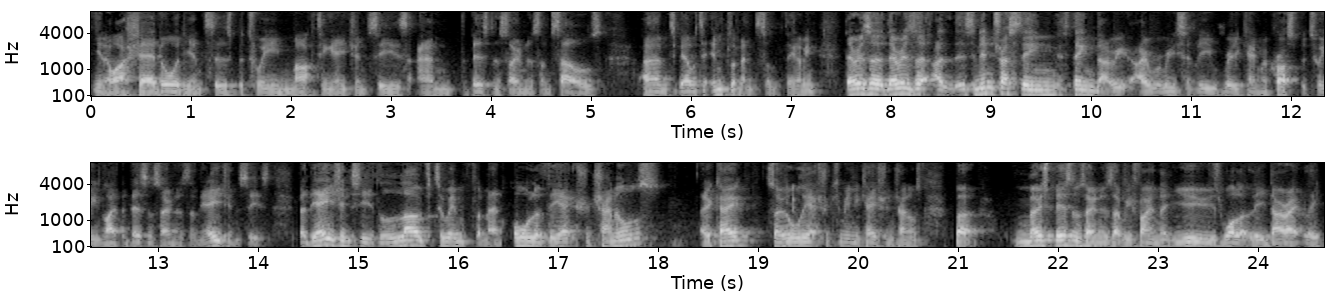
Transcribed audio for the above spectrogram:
you know our shared audiences between marketing agencies and the business owners themselves um, to be able to implement something. I mean, there is a there is a, a it's an interesting thing that we, I recently really came across between like the business owners and the agencies. But the agencies love to implement all of the extra channels. Okay, so all the extra communication channels, but most business owners that we find that use Walletly directly,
